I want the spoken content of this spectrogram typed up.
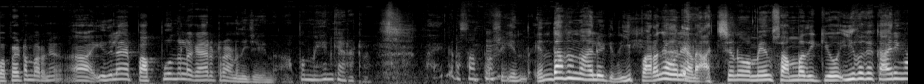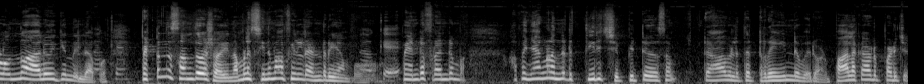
പപ്പേട്ടൻ പറഞ്ഞു ആ ഇതിലെ പപ്പു എന്നുള്ള ക്യാരക്ടറാണ് നീ ചെയ്യുന്നത്. അപ്പം മെയിൻ ക്യാരക്ടർ ഭയങ്കര സന്തോഷം. എന്ത് എന്താണെന്ന് ആലോചിക്കുന്നു. ഈ പറഞ്ഞ പോലെയാണ് അച്ഛനോ അമ്മയും സമ്മതിക്കുകയോ ഈ വക കാര്യങ്ങളൊന്നും ആലോചിക്കുന്നില്ല. അപ്പോൾ പെട്ടെന്ന് സന്തോഷമായി. നമ്മൾ സിനിമ ഫീൽഡ് എന്റർ ചെയ്യാൻ പോകും അപ്പോൾ എന്റെ ഫ്രണ്ടും അപ്പോൾ ഞങ്ങൾ എന്നിട്ട് തിരിച്ച് പിറ്റേ ദിവസം രാവിലത്തെ ട്രെയിനിന് വരുവാണ്. പാലക്കാട് പഠിച്ച്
